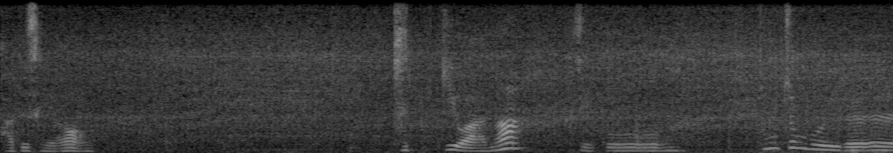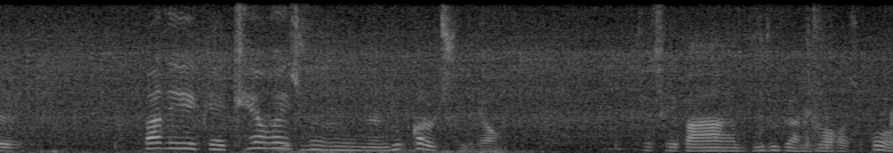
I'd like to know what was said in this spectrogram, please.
받으세요. 붓기 완화 그리고 통증 부위를 빠르게 케어해주는 효과를 준대요. 그래서 제가 무릎이 안 좋아가지고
